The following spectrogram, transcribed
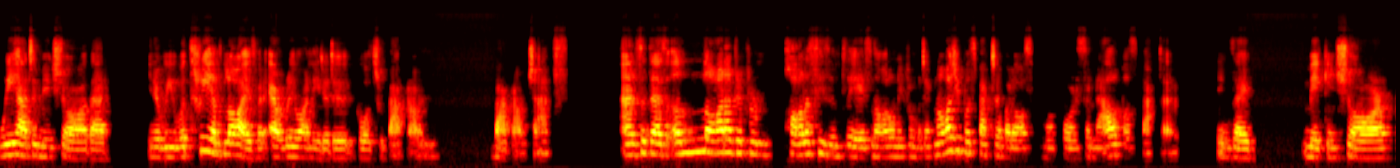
We had to make sure that you know we were three employees, but everyone needed to go through background background checks. And so there's a lot of different policies in place, not only from a technology perspective, but also from a personnel perspective. Things like making sure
